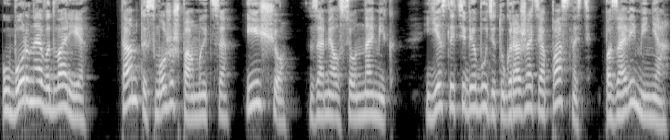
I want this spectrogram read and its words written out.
«Уборная во дворе. Там ты сможешь помыться. И еще», – замялся он на миг. Если тебе будет угрожать опасность, позови меня».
